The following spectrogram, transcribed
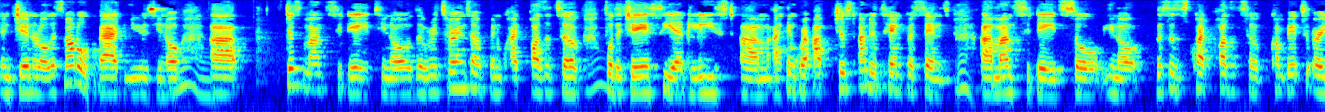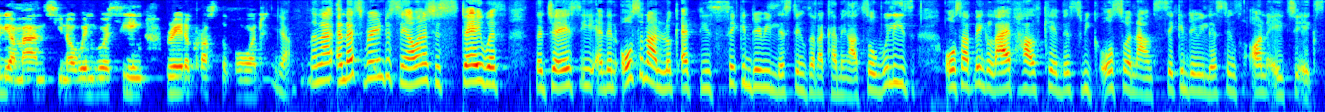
in general, it's not all bad news, you know. Mm. Uh, just months to date, you know, the returns have been quite positive mm. for the JSE at least. Um, I think we're up just under 10% mm. uh, months to date. So, you know, this is quite positive compared to earlier months, you know, when we're seeing red across the board. Yeah, and, I, and that's very interesting. I want us to stay with the JSE and then also now look at these secondary listings that are coming out. So, Willie's also, I think Life Healthcare this week also announced secondary listings on HCX.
